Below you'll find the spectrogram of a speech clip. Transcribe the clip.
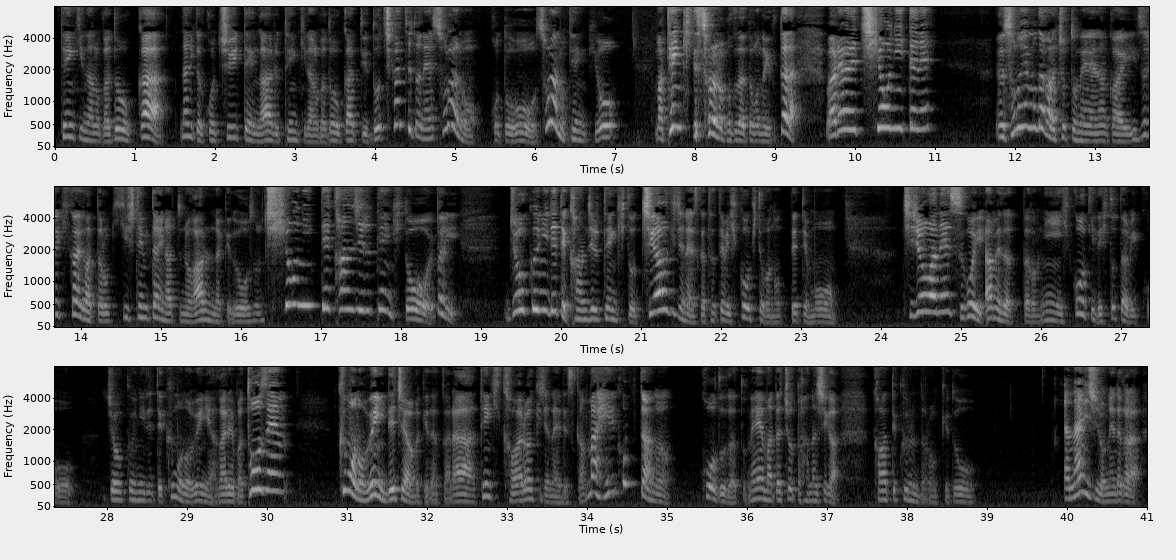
天気なのかどうか、何かこう注意点がある天気なのかどうかっていう、どっちかっていうとね、空のことを、空の天気を、まあ、天気って空のことだと思うんだけど、ただ、我々地表にいてね、その辺もだからちょっとねなんかいずれ機会があったらお聞きしてみたいなっていうのがあるんだけどその地表に行って感じる天気とやっぱり上空に出て感じる天気と違うわけじゃないですか。例えば飛行機とか乗ってても地上はねすごい雨だったのに飛行機でひとたびこう上空に出て雲の上に上がれば当然雲の上に出ちゃうわけだから天気変わるわけじゃないですかまあヘリコプターの高度だとねまたちょっと話が変わってくるんだろうけど何しろねだから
